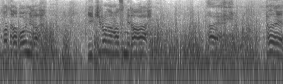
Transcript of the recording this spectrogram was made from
아파트가 보입니다. 2km 남았습니다. 하이 하이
